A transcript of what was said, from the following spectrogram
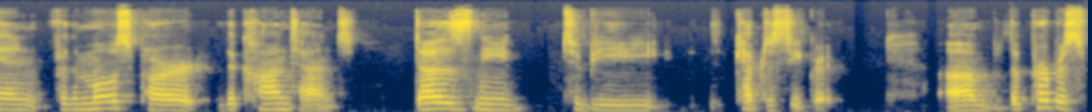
and for the most part the content does need to be kept a secret. Um, the purpose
